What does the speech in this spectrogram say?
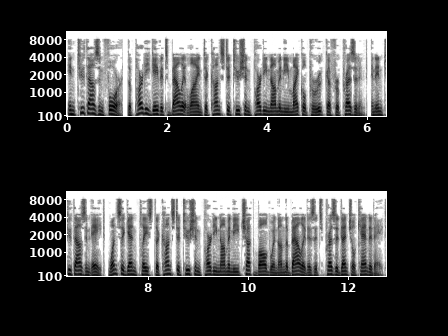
In 2004, the party gave its ballot line to Constitution Party nominee Michael Peroutka for president, and in 2008, once again placed the Constitution Party nominee Chuck Baldwin on the ballot as its presidential candidate.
